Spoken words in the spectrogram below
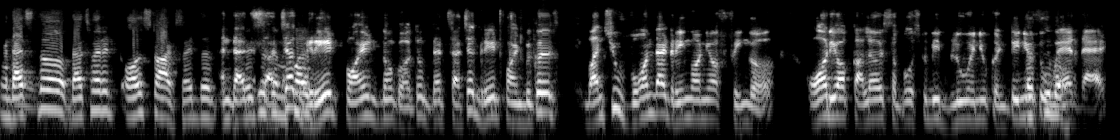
And that's the that's where it all starts, right? The and that's biggest such a great point no Gautam that's such a great point because once you've worn that ring on your finger or your color is supposed to be blue and you continue to wear that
